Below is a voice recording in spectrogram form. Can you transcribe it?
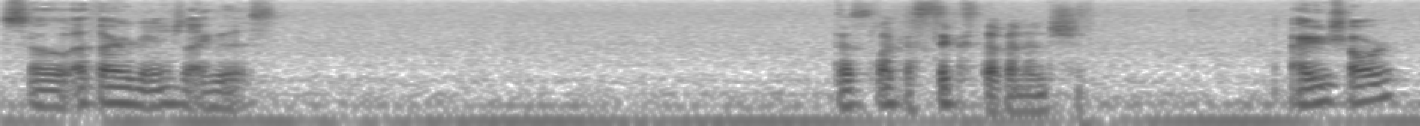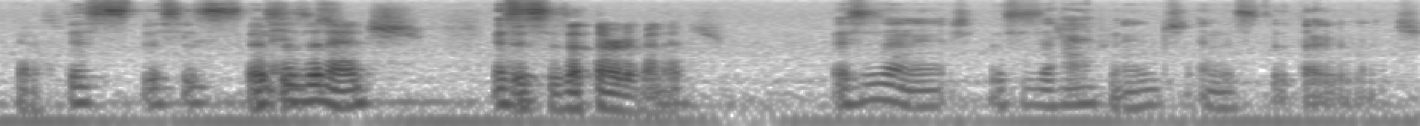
So a third of an inch like this. That's like a sixth of an inch. Are you sure? Yes. This this is This is an inch. This, This, is, is a third of an inch. This is an inch. This is a half an inch, and this is a third of an inch.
